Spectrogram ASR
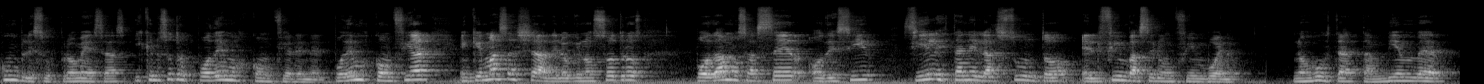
cumple sus promesas y que nosotros podemos confiar en Él. Podemos confiar en que más allá de lo que nosotros podamos hacer o decir, si Él está en el asunto, el fin va a ser un fin bueno. Nos gusta también ver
